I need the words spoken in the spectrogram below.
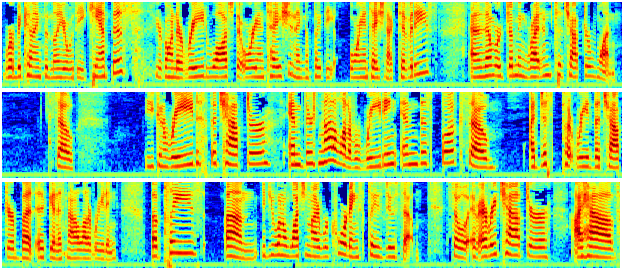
We're becoming familiar with eCampus. You're going to read watch the orientation and complete the orientation activities. And then we're jumping right into chapter one. So you can read the chapter and there's not a lot of reading in this book so I just put read the chapter, but again, it's not a lot of reading. But please, um, if you want to watch my recordings, please do so. So every chapter, I have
